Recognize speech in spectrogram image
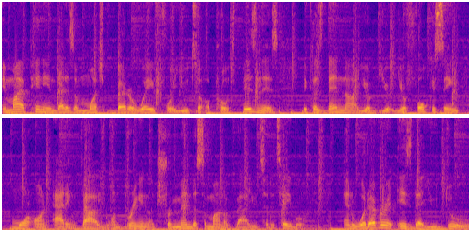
in my opinion, that is a much better way for you to approach business because then now you're, you're you're focusing more on adding value, on bringing a tremendous amount of value to the table. And whatever it is that you do,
